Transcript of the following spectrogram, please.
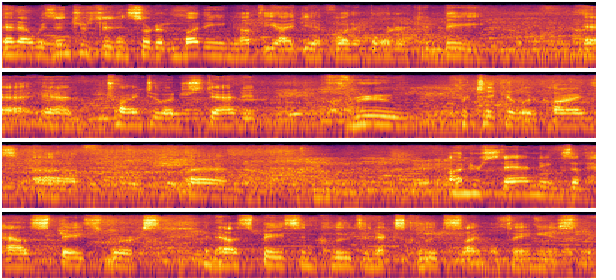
and I was interested in sort of muddying up the idea of what a border can be and, and trying to understand it through particular kinds of uh, understandings of how space works and how space includes and excludes simultaneously.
